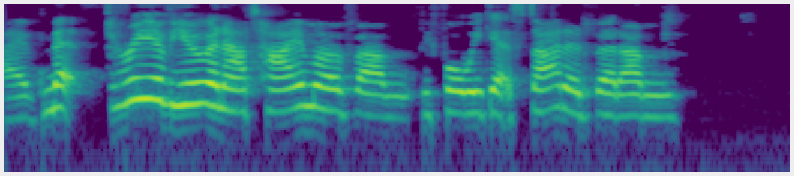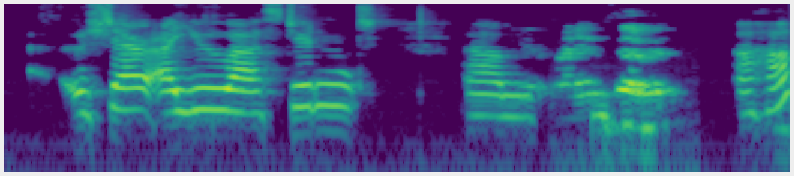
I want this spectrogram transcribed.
I've met three of you in our time of um, before we get started, but um, share, are you a student? Um, My name's Evan. Uh huh.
